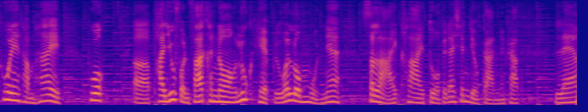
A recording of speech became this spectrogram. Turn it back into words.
ช่วยทำให้พวกพายุฝนฟ้าขนองลูกเห็บหรือว่าลมหมุนเนี่ยสลายคลายตัวไปได้เช่นเดียวกันนะครับ แล้ว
